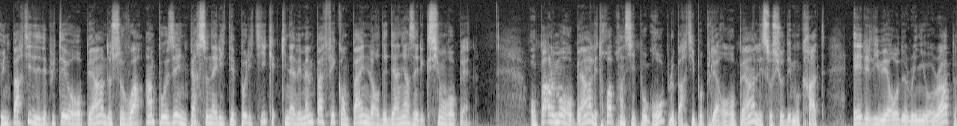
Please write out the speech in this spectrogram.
une partie des députés européens de se voir imposer une personnalité politique qui n'avait même pas fait campagne lors des dernières élections européennes. Au Parlement européen, les trois principaux groupes, le Parti populaire européen, les sociaux-démocrates et les libéraux de Renew Europe,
